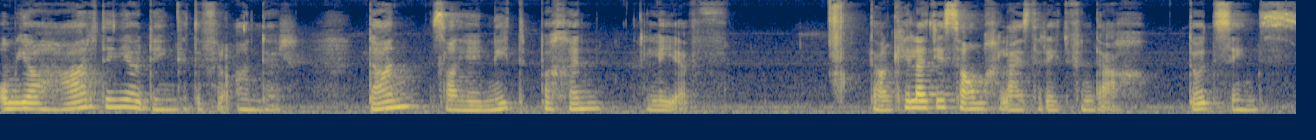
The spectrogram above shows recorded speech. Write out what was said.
om jou hart en jou denke te verander. Dan sal jy nuut begin leef. Dankie dat jy saam geluister het vandag. Totsiens.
